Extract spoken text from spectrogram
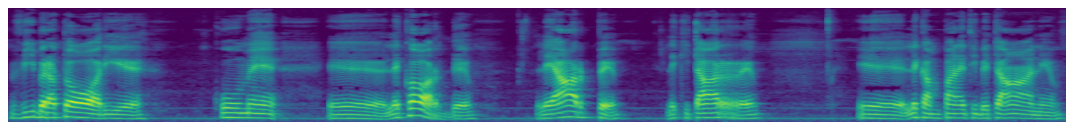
vibratorie come eh, le corde, le arpe, le chitarre, eh, le campane tibetane,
